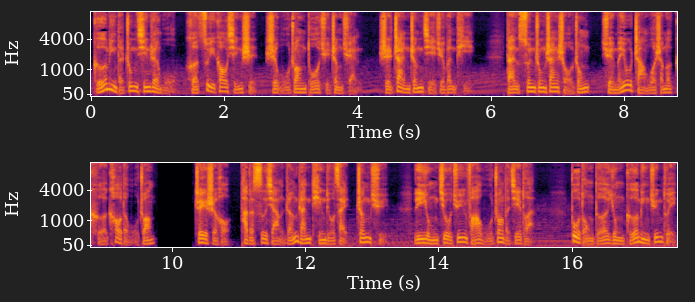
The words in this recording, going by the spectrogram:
革命的中心任务和最高形式是武装夺取政权，是战争解决问题。但孙中山手中却没有掌握什么可靠的武装。这时候，他的思想仍然停留在争取、利用旧军阀武装的阶段，不懂得用革命军队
